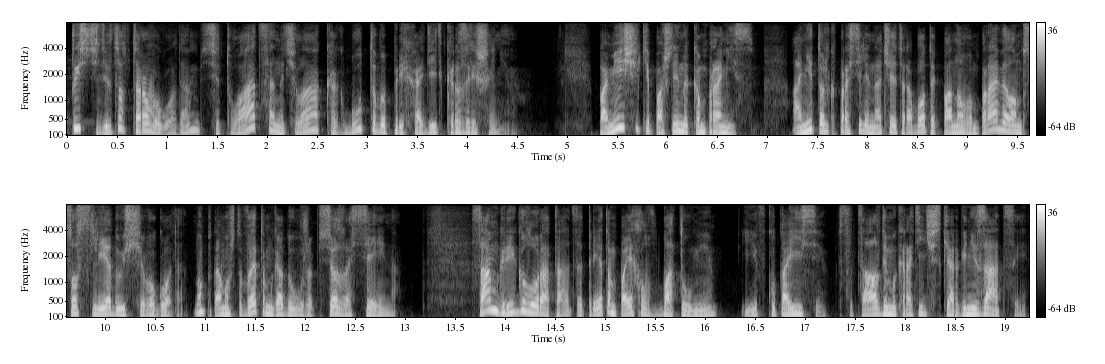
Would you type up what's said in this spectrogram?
1902 года ситуация начала как будто бы приходить к разрешению. Помещики пошли на компромисс. Они только просили начать работать по новым правилам со следующего года. Ну, потому что в этом году уже все засеяно. Сам Григол Уратадзе при этом поехал в Батуми и в Кутаиси, в социал-демократические организации.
